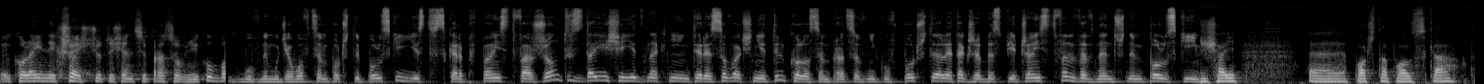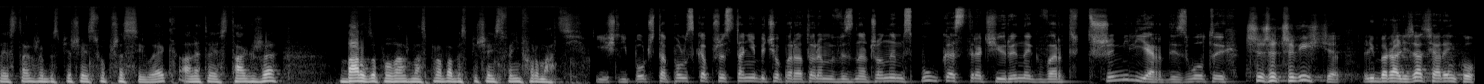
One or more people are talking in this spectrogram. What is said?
y, kolejnych 6 tysięcy pracowników. Bo Głównym udziałowcem Poczty Polskiej jest Skarb Państwa. Rząd zdaje się jednak nie interesować nie tylko losem pracowników poczty, ale także bezpieczeństwem wewnętrznym Polski. Dzisiaj e, Poczta Polska to jest także bezpieczeństwo przesyłek, ale to jest także bardzo poważna sprawa bezpieczeństwa informacji. Jeśli Poczta Polska przestanie być operatorem wyznaczonym, spółka straci rynek wart 3 miliardy złotych. czy rzeczywiście liberalizacja rynku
